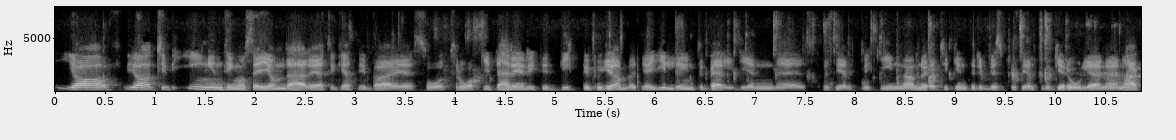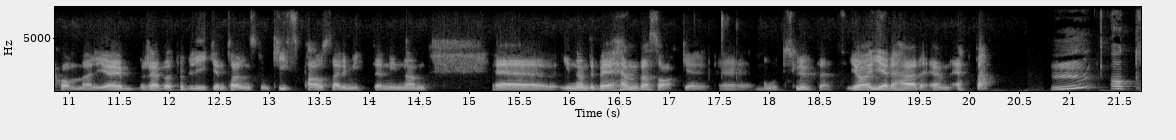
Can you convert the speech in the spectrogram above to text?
jag, jag har typ ingenting att säga om det här. Jag tycker att det bara är så tråkigt. Det här är en riktig dipp i programmet. Jag gillar inte Belgien eh, speciellt mycket innan och jag tycker inte det blir speciellt mycket roligare när den här kommer. Jag är rädd att publiken tar en stor kisspaus här i mitten innan, eh, innan det börjar hända saker eh, mot slutet. Jag ger det här en etta. Mm, och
